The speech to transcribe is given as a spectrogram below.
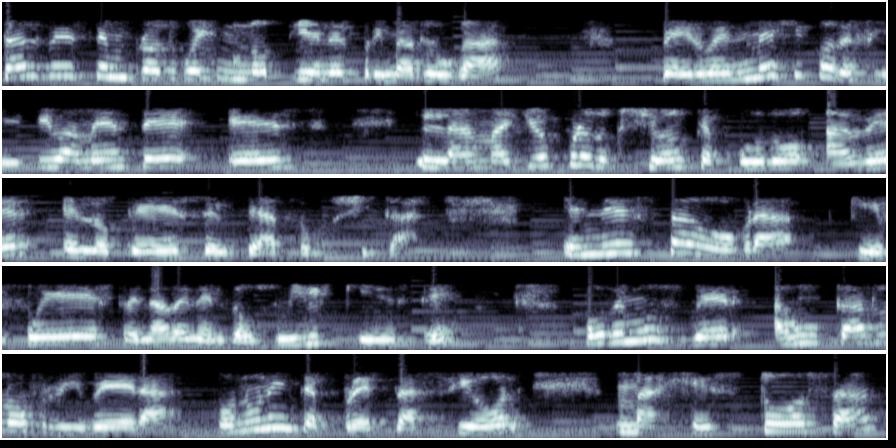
Tal vez en Broadway no tiene el primer lugar, pero en México definitivamente es la mayor producción que pudo haber en lo que es el teatro musical. En esta obra, que fue estrenada en el 2015, podemos ver a un Carlos Rivera con una interpretación majestuosa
